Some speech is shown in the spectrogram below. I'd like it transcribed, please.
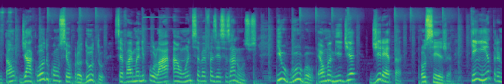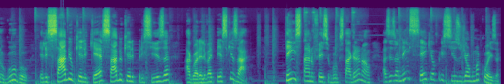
Então, de acordo com o seu produto, você vai manipular aonde você vai fazer esses anúncios. E o Google é uma mídia direta, ou seja, quem entra no Google, ele sabe o que ele quer, sabe o que ele precisa, agora ele vai pesquisar. Quem está no Facebook, Instagram, não. Às vezes eu nem sei que eu preciso de alguma coisa.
